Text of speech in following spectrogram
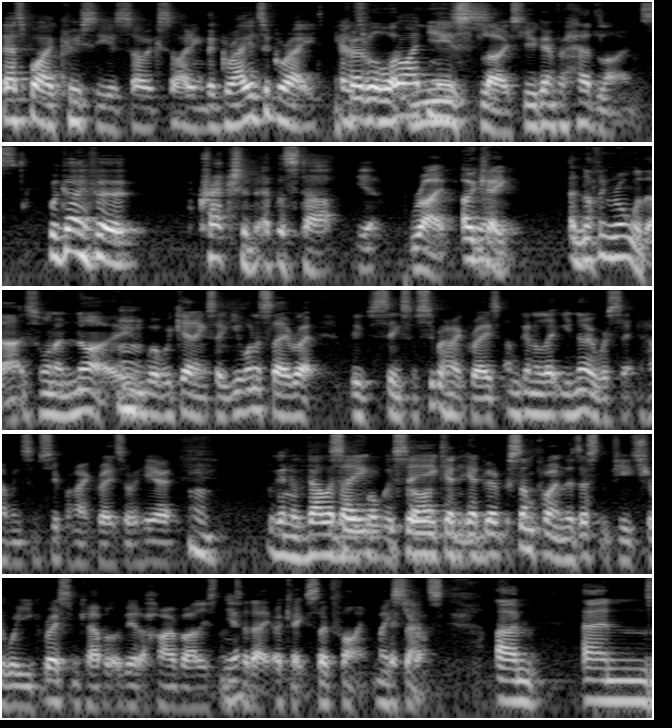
That's why Kusi is so exciting. The grades are great. Incredible what right news flow. So you're going for headlines. We're going for traction at the start. Yeah. Right. Okay. Yeah. And nothing wrong with that. I just want to know mm. what we're getting. So you want to say, right, we've seen some super high grades. I'm going to let you know we're having some super high grades over here. Mm we're going to validate so, what we've so got. So you can, at some point in the distant future where you raise some capital, it'll be at a higher value than today. Okay, so fine, makes That's sense. Right. Um, and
